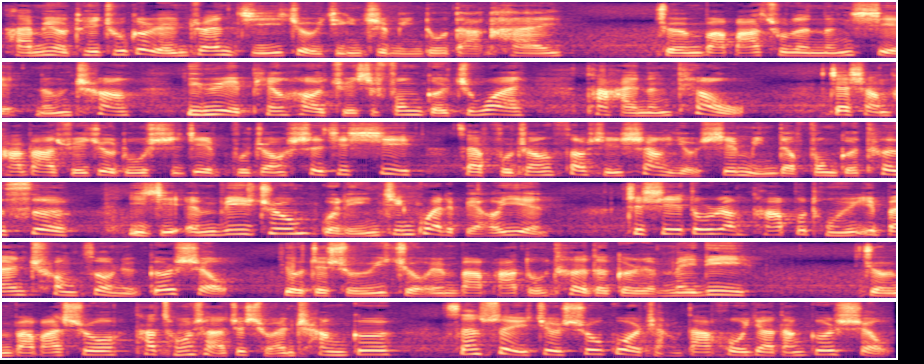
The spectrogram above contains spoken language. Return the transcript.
还没有推出个人专辑就已经知名度大开。九 N 八八除了能写能唱，音乐偏好爵士风格之外，他还能跳舞。加上他大学就读实践服装设计系，在服装造型上有鲜明的风格特色，以及 MV 中鬼灵精怪的表演，这些都让他不同于一般创作女歌手，有着属于九 N 八八独特的个人魅力。九 N 八八说，他从小就喜欢唱歌，三岁就说过长大后要当歌手，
